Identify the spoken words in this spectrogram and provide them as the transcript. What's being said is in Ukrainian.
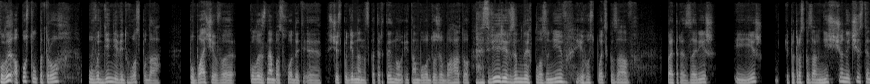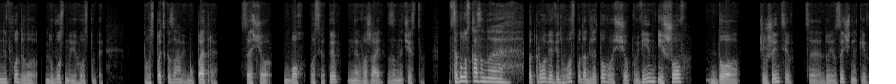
Коли апостол Петро у видінні від Господа побачив, е, коли з неба сходить е, щось подібне на скатертину, і там було дуже багато звірів, земних плазунів, і Господь сказав: Петре, заріж і їж. І Петро сказав: Ніщо нечисте не входило до вуст моїх, Господи. Господь сказав йому: Петре, все, що Бог освятив, не вважай за нечисте. Це було сказане Петрові від Господа для того, щоб він йшов до чужинців, це до язичників,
